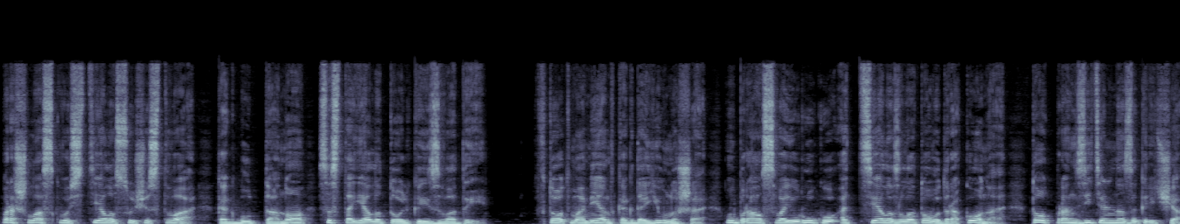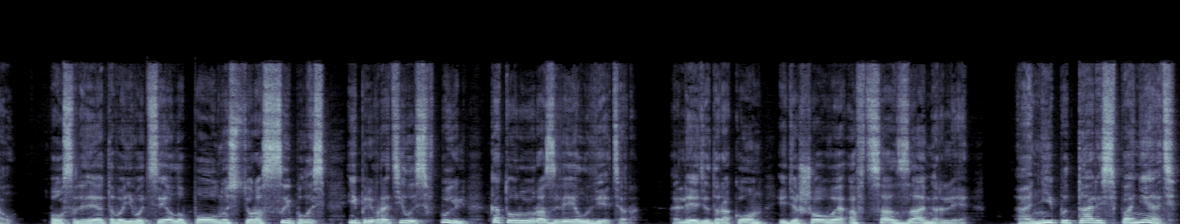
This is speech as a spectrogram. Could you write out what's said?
прошла сквозь тело существа, как будто оно состояло только из воды. В тот момент, когда юноша убрал свою руку от тела золотого дракона, тот пронзительно закричал. После этого его тело полностью рассыпалось и превратилось в пыль, которую развеял ветер. Леди-дракон и дешевая овца замерли. Они пытались понять,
